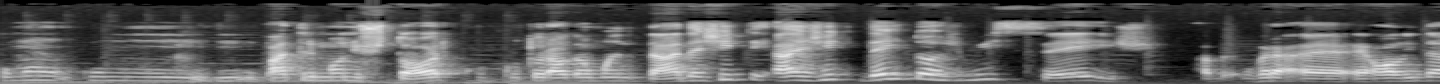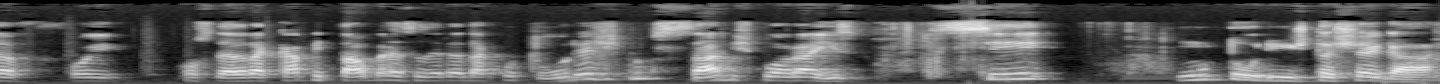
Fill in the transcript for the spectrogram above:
como, um, como um, patrimônio histórico, cultural da humanidade. A gente, a gente desde 2006, a, é, Olinda foi considerada a capital brasileira da cultura e a gente não sabe explorar isso. Se um turista chegar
